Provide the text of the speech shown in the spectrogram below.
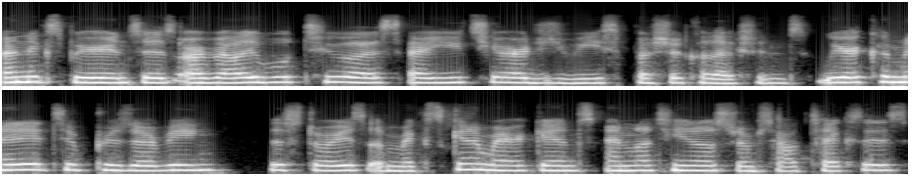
and experiences are valuable to us at UTRGV Special Collections. We are committed to preserving the stories of Mexican Americans and Latinos from South Texas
